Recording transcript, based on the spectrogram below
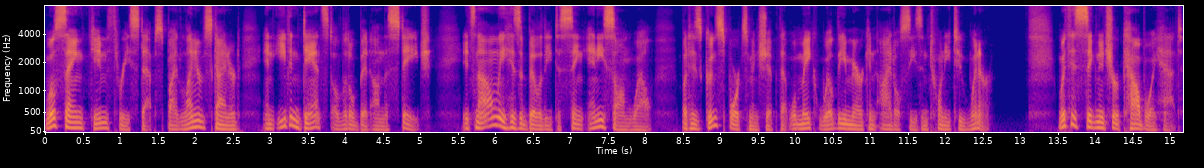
Will sang Gimme Three Steps by Lynyrd Skynyrd and even danced a little bit on the stage. It's not only his ability to sing any song well, but his good sportsmanship that will make Will the American Idol Season 22 winner. With his signature cowboy hat,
